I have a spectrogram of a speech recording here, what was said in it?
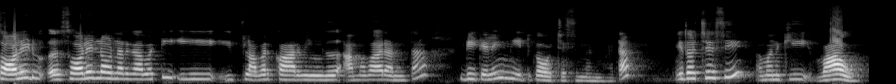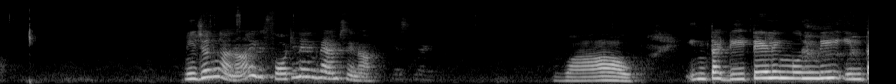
సాలిడ్ సాలిడ్లో ఉన్నారు కాబట్టి ఈ ఈ ఫ్లవర్ కార్వింగ్ అమ్మవారు అంతా డీటెయిలింగ్ నీట్గా వచ్చేసింది అనమాట ఇది వచ్చేసి మనకి వావ్ నిజంగానా? ఇది ఫార్టీ నైన్ గ్రామ్సేనా వావ్ ఇంత డీటెయిలింగ్ ఉంది ఇంత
